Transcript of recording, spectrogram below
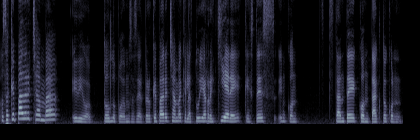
O sea, qué padre chamba. Y digo, todos lo podemos hacer, pero qué padre chamba que la tuya requiere que estés en constante contacto con,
